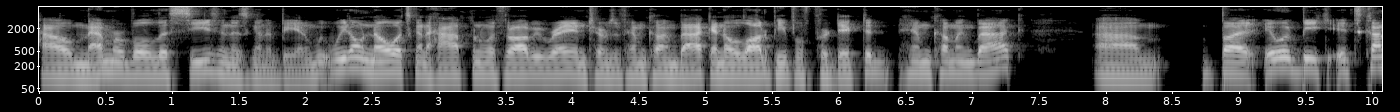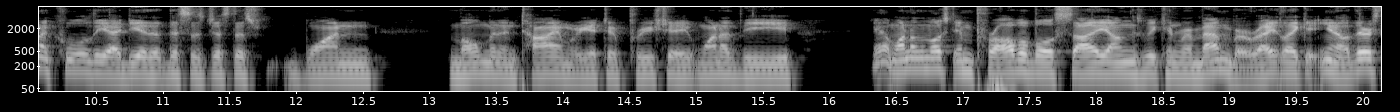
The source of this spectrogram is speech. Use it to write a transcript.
how memorable this season is going to be. And we, we don't know what's going to happen with Robbie Ray in terms of him coming back. I know a lot of people have predicted him coming back. Um, but it would be, it's kind of cool the idea that this is just this one moment in time where you get to appreciate one of the, yeah, one of the most improbable Cy Youngs we can remember, right? Like, you know, there's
